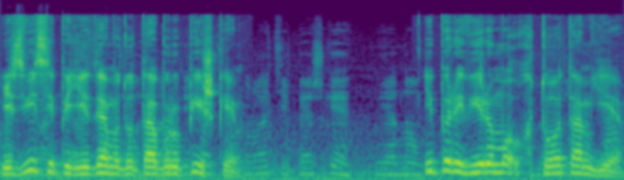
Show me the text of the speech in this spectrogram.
і звідси підійдемо до табору пішки і перевіримо, хто там є.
